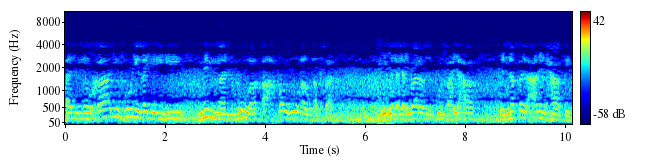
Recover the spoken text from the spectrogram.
المخالف لغيره ممن هو أحفظ أو أكثر. العبارة بدها تكون صحيحة في النقل عن الحاكم.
